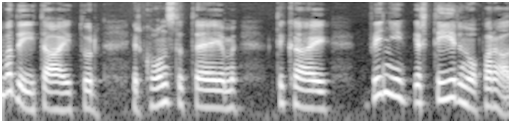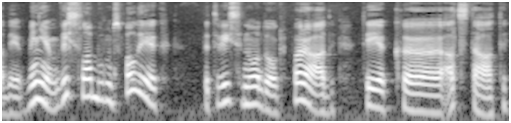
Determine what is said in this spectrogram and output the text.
vadītāji tur ir konstatējami. Tikai viņi ir tīri no parādiem. Viņiem viss labums paliek, bet visi nodokļu parādi tiek uh, atstāti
